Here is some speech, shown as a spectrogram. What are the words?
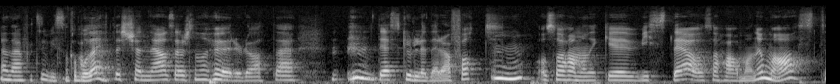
Ja, det er faktisk vi som skal bo der. Det skjønner jeg. Altså, er det sånn, hører du at det, det skulle dere ha fått, Mhm. og så har man ikke visst det, og så har man jo mast.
